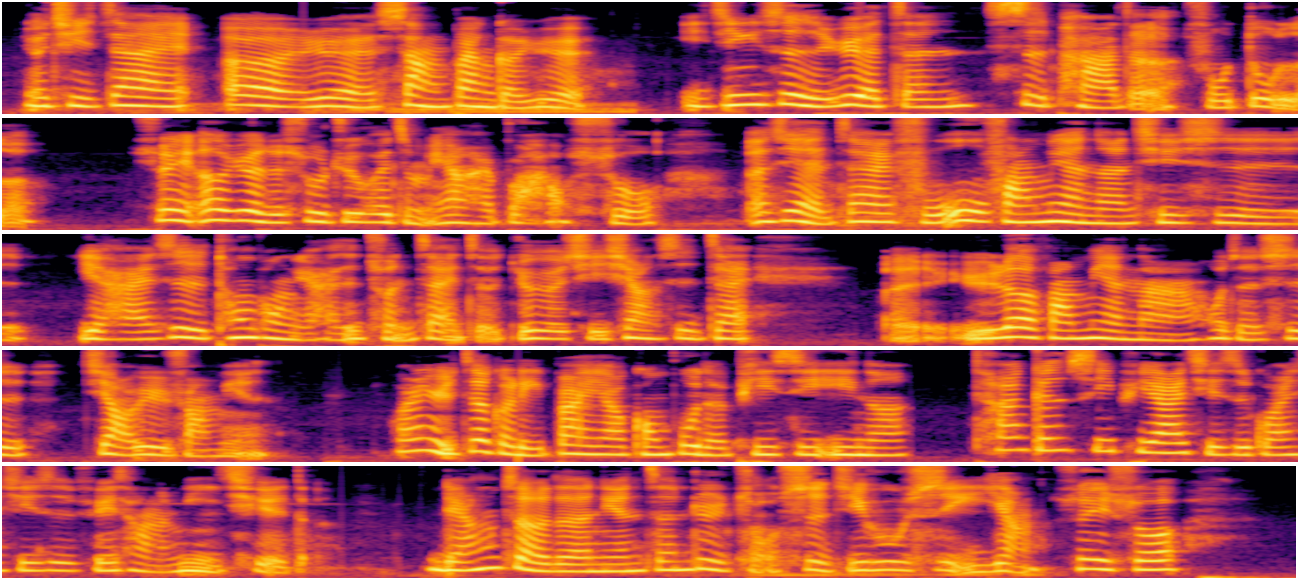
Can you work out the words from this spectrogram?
尤其在二月上半个月，已经是月增四趴的幅度了。所以二月的数据会怎么样还不好说。而且在服务方面呢，其实也还是通膨也还是存在着，就尤其像是在呃娱乐方面呐、或者是教育方面。关于这个礼拜要公布的 PCE 呢，它跟 CPI 其实关系是非常的密切的，两者的年增率走势几乎是一样，所以说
